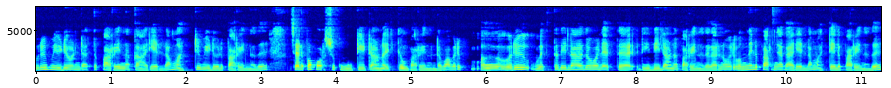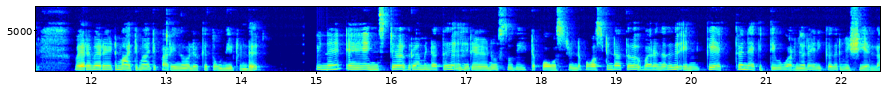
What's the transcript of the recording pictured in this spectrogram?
ഒരു വീഡിയോന്റെ അകത്ത് പറയുന്ന കാര്യമല്ല മറ്റു വീഡിയോയിൽ പറയുന്നത്. ചിലപ്പോൾ കുറച്ച് കൂട്ടിയിട്ടാണ് ഇരിക്കും പറയുന്നുണ്ട് അപ്പോൾ അവർ ഒരു വ്യക്തതയില്ലാതെ പോലത്തെ രീതിയിലാണ് പറയുന്നത്. കാരണം ഒരു ഒന്നിൽ പറഞ്ഞ കാര്യമല്ല മറ്റേൽ പറയുന്നത്. വേറെ വേറെ ആയിട്ട് മാറ്റി മാറ്റി പറയുന്ന പോലെയൊക്കെ തോന്നിയിട്ടുണ്ട്. പിന്നെ ഇൻസ്റ്റാഗ്രാമിന്റെ അകത്ത് ഏഹ് രേണു സ്തുതി ഇട്ട പോസ്റ്റ് ഉണ്ട് പോസ്റ്റിന്റെ അകത്ത് പറയുന്നത് എനിക്ക് എത്ര നെഗറ്റീവ് പറഞ്ഞാലും എനിക്കതൊരു വിഷയമല്ല.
